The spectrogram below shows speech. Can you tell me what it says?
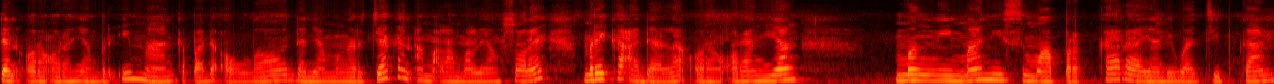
dan orang-orang yang beriman kepada Allah dan yang mengerjakan amal-amal yang soleh, mereka adalah orang-orang yang mengimani semua perkara yang diwajibkan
